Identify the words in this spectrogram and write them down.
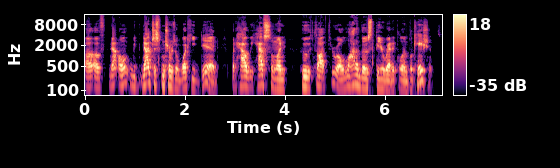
of not only not just in terms of what he did, but how we have someone who thought through a lot of those theoretical implications.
